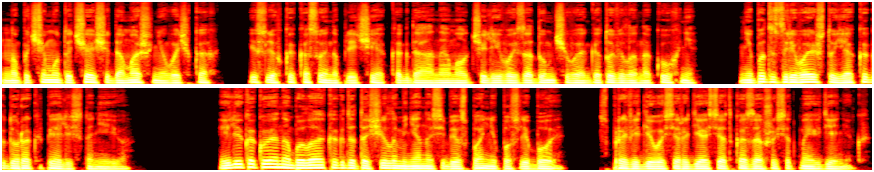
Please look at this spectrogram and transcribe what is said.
но почему-то чаще домашнюю в очках и с легкой косой на плече, когда она, молчаливая и задумчивая, готовила на кухне не подозревая, что я как дурак пялись на нее. Или какой она была, когда тащила меня на себе в спальню после боя, справедливо сердясь и отказавшись от моих денег.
